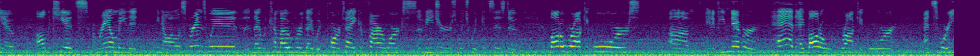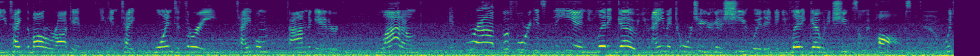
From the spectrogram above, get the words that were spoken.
you know all the kids around me that you know I was friends with they would come over they would partake of fireworks adventures which would consist of bottle rocket wars. Um, and if you've never had a bottle rocket war that's where you take the bottle rocket. You can take one to three tape them tie them together light them right before it gets to the end, you let it go. You aim it towards who you're going to shoot with it, and you let it go, and it shoots them. It pops, yeah. which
